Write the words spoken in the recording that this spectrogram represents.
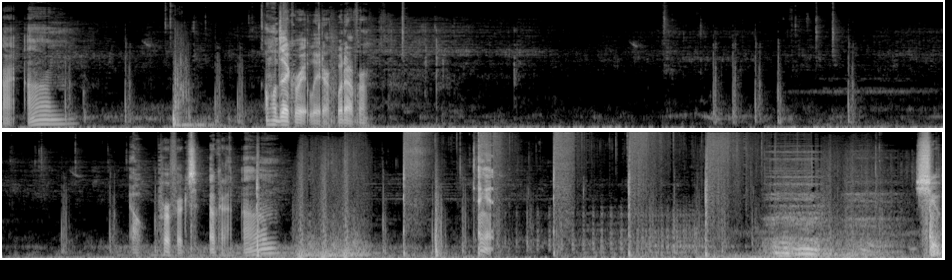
Alright, um... I'll decorate later, whatever. Oh, perfect. Okay, um... Dang it. Shoot.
